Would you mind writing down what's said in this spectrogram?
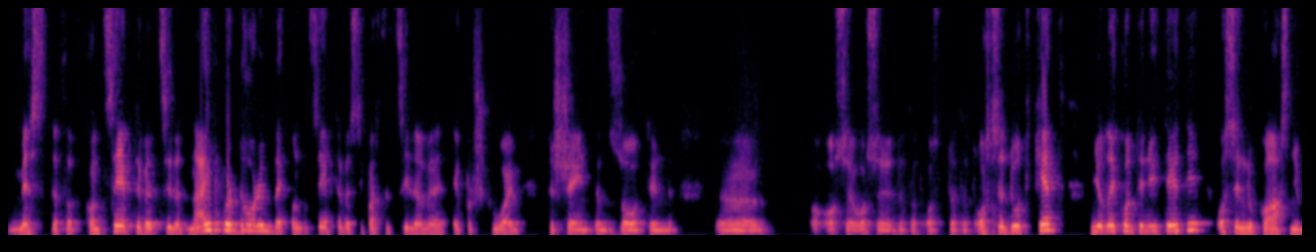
mes do thotë koncepteve të cilat ne i përdorim dhe koncepteve sipas të cilave e përshkruajmë të shenjtën Zotin ë ose ose do thotë ose do thotë ose duhet të ketë një lloj kontinuiteti ose nuk ka asnjë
